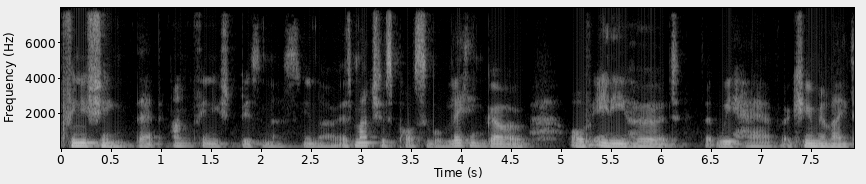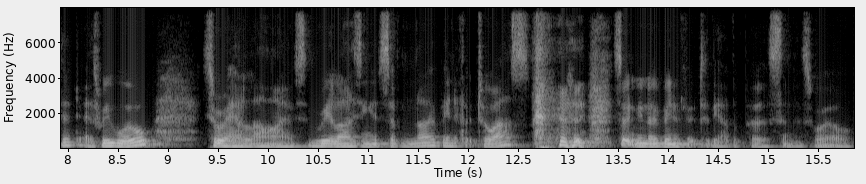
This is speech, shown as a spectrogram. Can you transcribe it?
finishing that unfinished business, you know, as much as possible, letting go of any hurt that we have accumulated, as we will, through our lives, realizing it's of no benefit to us, certainly no benefit to the other person as well.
